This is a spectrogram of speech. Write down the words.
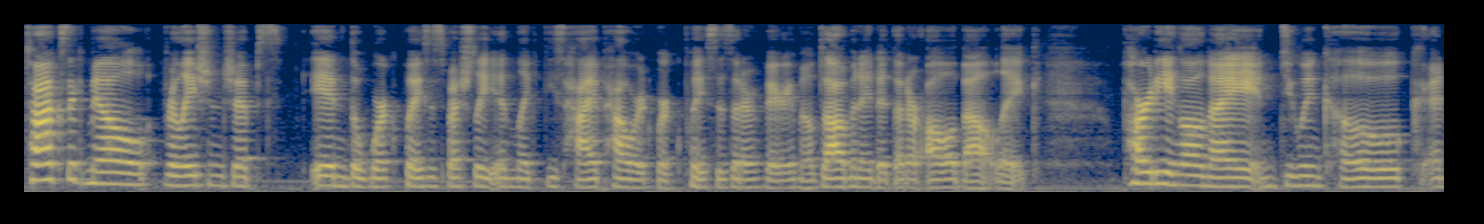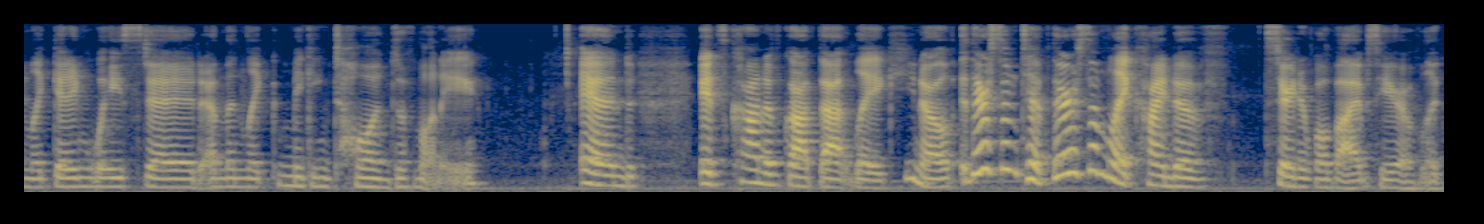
toxic male relationships in the workplace, especially in like these high powered workplaces that are very male dominated, that are all about like partying all night and doing coke and like getting wasted and then like making tons of money. And it's kind of got that like, you know, there's some tip, there's some like kind of stereotypical vibes here of like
